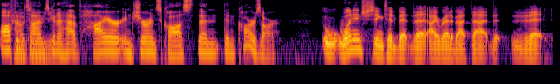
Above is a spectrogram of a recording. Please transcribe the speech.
oftentimes going to have higher insurance costs than than cars are. One interesting tidbit that I read about that that, that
